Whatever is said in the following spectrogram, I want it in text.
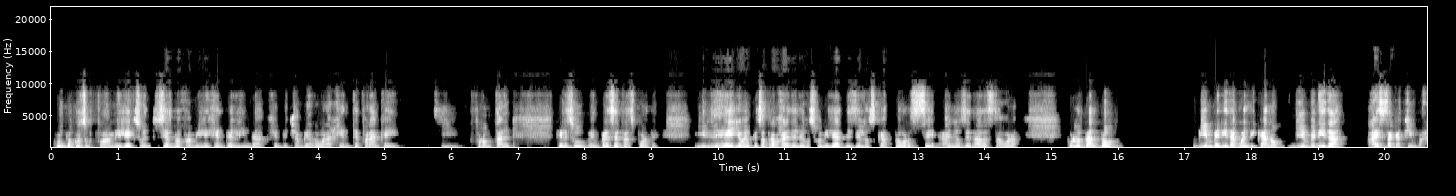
Junto con su familia y su entusiasma familia, gente linda, gente chambeadora, gente franca y, frontal, tiene su empresa de transporte. Y de ello empezó a trabajar en el negocio familiar desde los 14 años de edad hasta ahora. Por lo tanto, bienvenida Wendy Cano, bienvenida a esta cachimba.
